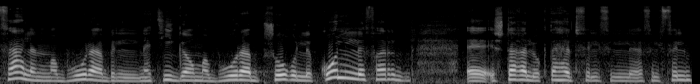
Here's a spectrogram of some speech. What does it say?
فعلا مبهورة بالنتيجة ومبهورة بشغل كل فرد اشتغل واجتهد في في ال- في الفيلم.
